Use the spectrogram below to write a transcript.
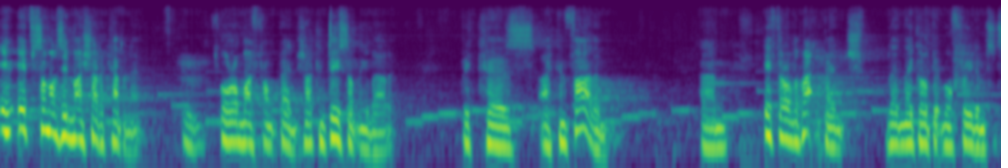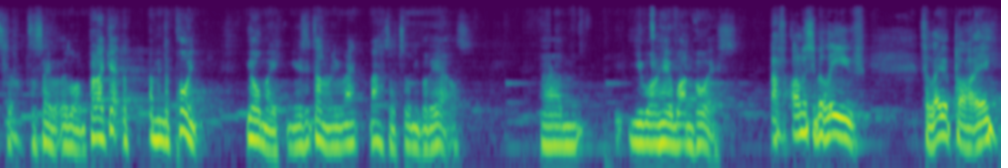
If, if someone's in my shadow cabinet mm. or on my front bench, I can do something about it because I can fire them. Um, if they're on the back bench, then they've got a bit more freedom to, to, to, say what they want. But I get the, I mean, the point you're making is it doesn't really matter to anybody else. Um, you want to hear one voice. I honestly believe for Labour Party,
